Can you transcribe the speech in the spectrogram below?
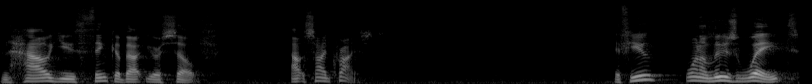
and how you think about yourself outside Christ. If you want to lose weight,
